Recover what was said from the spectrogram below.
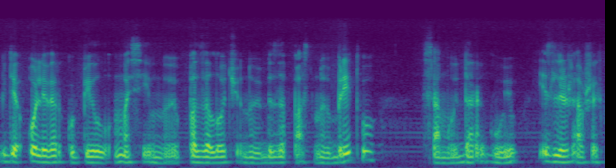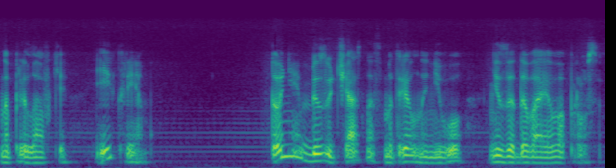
где Оливер купил массивную позолоченную безопасную бритву, самую дорогую из лежавших на прилавке, и крем. Тони безучастно смотрел на него, не задавая вопросов.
